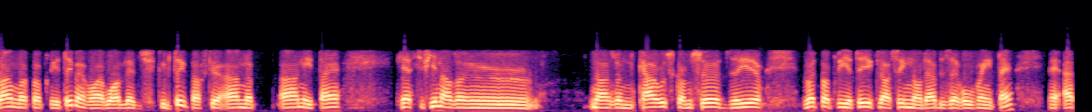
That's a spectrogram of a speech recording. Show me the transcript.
vendre leur propriété, ben, vont avoir de la difficulté parce que en, en étant classifiés dans un dans une case comme ça, dire votre propriété est classée inondable 0-20 ans, à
